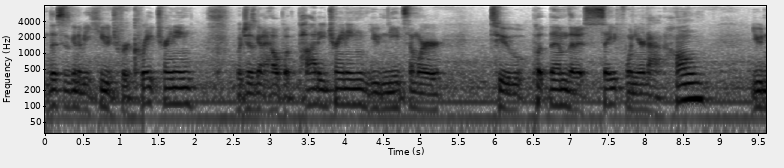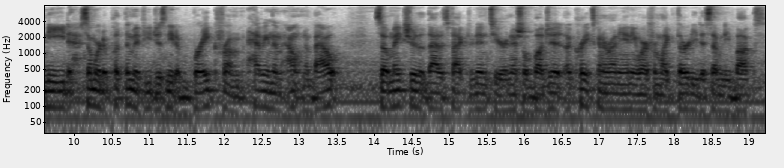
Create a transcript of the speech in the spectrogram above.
This is going to be huge for crate training, which is going to help with potty training. You need somewhere to put them that is safe when you're not home. You need somewhere to put them if you just need a break from having them out and about. So make sure that that is factored into your initial budget. A crate's going to run you anywhere from like 30 to 70 bucks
